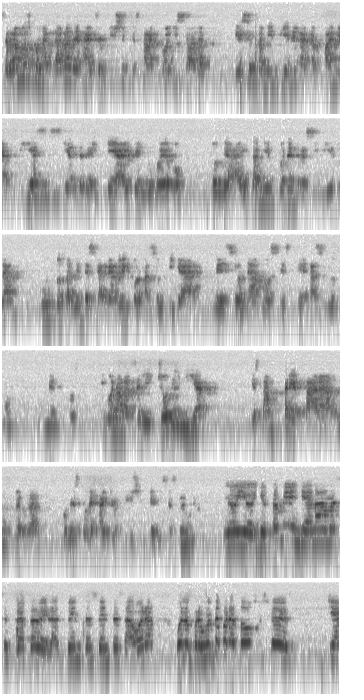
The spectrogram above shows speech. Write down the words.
cerramos con la tabla de Hydrovision que está actualizada, eso también viene en la campaña 17 del que hay de nuevo, donde ahí también pueden recibirla, junto también descargar la información que ya mencionamos este, hace unos momentos. Y bueno, Araceli, yo diría que están preparados, ¿verdad?, con esto de Hydrofusion, ¿qué dices tú? No, yo, yo también, ya nada más se trata de las ventas, ventas ahora. Bueno, pregunta para todos ustedes, ya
